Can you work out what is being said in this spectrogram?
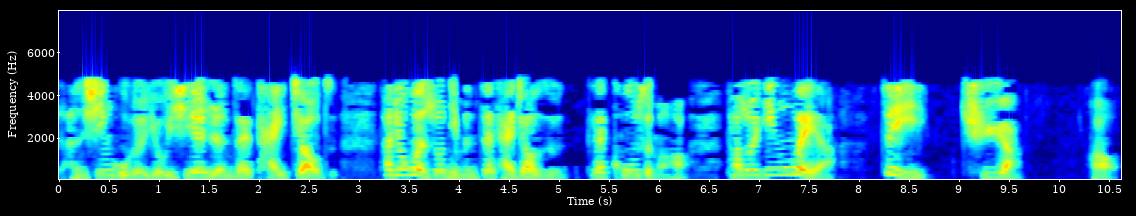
很辛苦的有一些人在抬轿子，他就问说：你们在抬轿子在哭什么？哈，他说因为啊这一区啊，好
